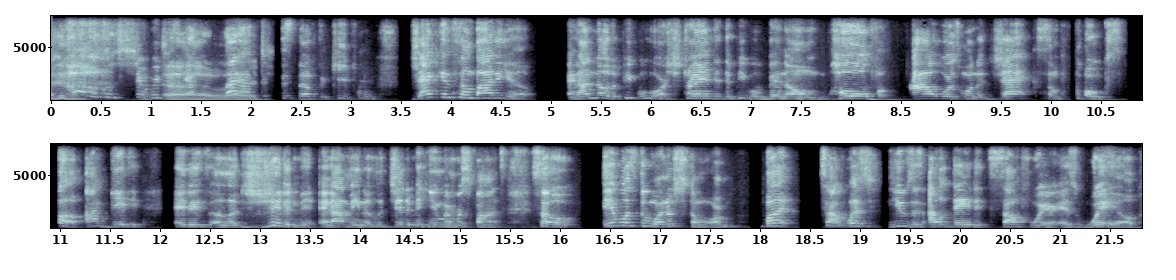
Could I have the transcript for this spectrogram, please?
oh shit, we just oh, got this stuff to keep from jacking somebody up. And I know the people who are stranded, the people who've been on hold for hours, want to jack some folks up. I get it. It is a legitimate, and I mean a legitimate human response. So it was the winter storm, but Southwest uses outdated software as well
